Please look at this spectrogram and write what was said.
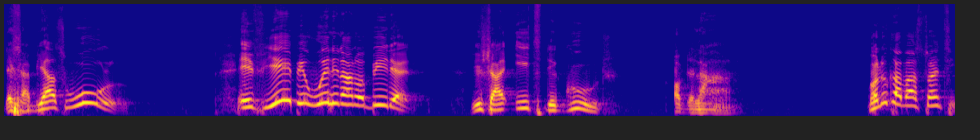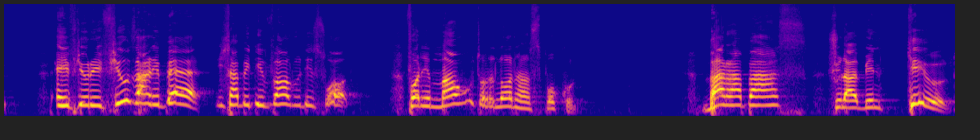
they shall be as wool. If ye be willing and obedient, you shall eat the good of the land. But look at verse 20. If you refuse and rebel, you shall be devoured with the sword. For the mouth of the Lord has spoken. Barabbas should have been killed.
